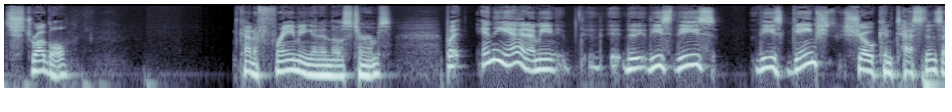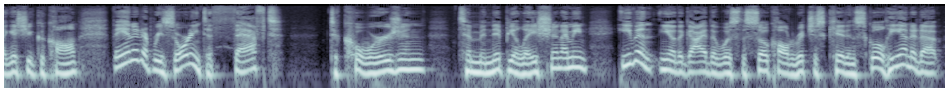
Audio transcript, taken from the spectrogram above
struggle, kind of framing it in those terms. But in the end, I mean, these these these game show contestants, I guess you could call them, they ended up resorting to theft, to coercion, to manipulation. I mean, even you know the guy that was the so-called richest kid in school, he ended up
